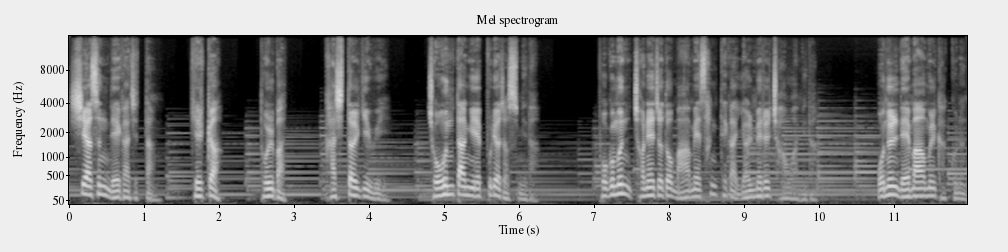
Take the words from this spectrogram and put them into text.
씨앗은 네 가지 땅, 길가, 돌밭, 가시떨기 위, 좋은 땅 위에 뿌려졌습니다. 복음은 전해져도 마음의 상태가 열매를 좌우합니다. 오늘 내 마음을 가꾸는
